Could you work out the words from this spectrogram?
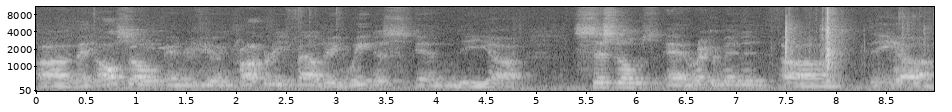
Uh, They also, in reviewing property, found a weakness in the uh, systems and recommended um, the, uh,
